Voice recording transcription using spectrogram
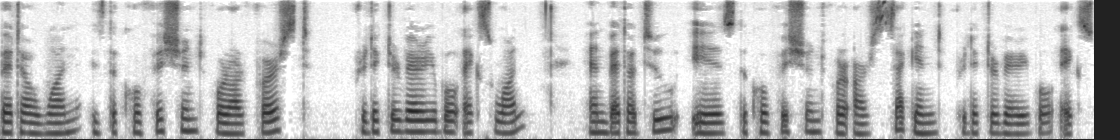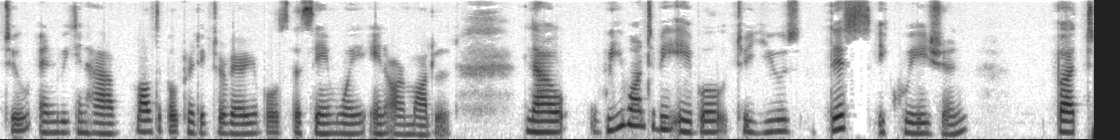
Beta 1 is the coefficient for our first predictor variable x1 and beta 2 is the coefficient for our second predictor variable x2 and we can have multiple predictor variables the same way in our model. Now we want to be able to use this equation but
